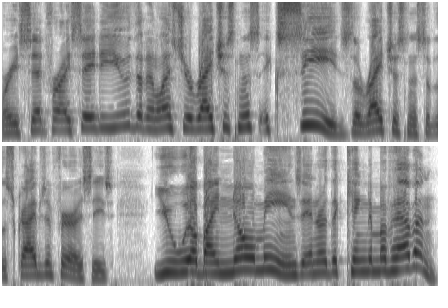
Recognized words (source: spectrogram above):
where he said, "For I say to you that unless your righteousness exceeds the righteousness of the scribes and Pharisees, you will by no means enter the kingdom of heaven."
